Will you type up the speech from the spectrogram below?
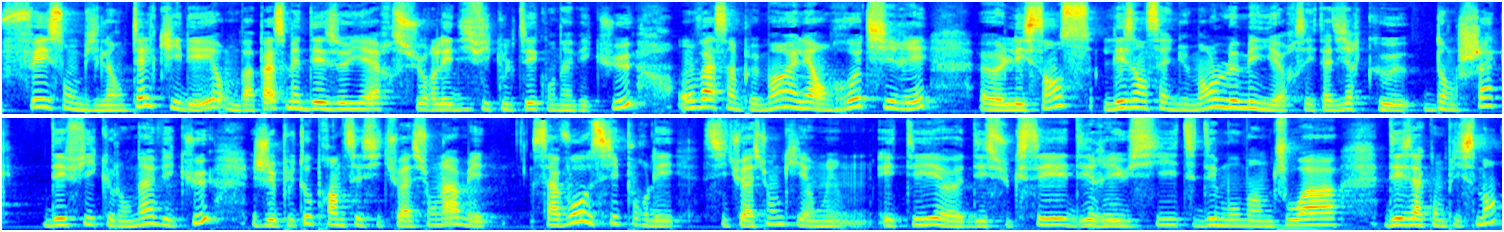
fait son bilan tel qu'il est, on ne va pas se mettre des œillères sur les difficultés qu'on a vécues, on va simplement aller en retirer l'essence, les enseignements, le meilleur. C'est-à-dire que dans chaque défi que l'on a vécu, je vais plutôt prendre ces situations-là, mais ça vaut aussi pour les situations qui ont été euh, des succès, des réussites, des moments de joie, des accomplissements.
